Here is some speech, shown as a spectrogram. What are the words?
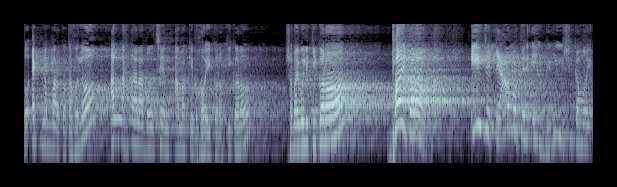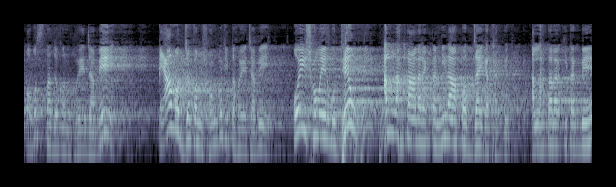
তো এক নম্বর কথা হলো আল্লাহ তাআলা বলছেন, আমাকে ভয় করো। কি করো? সবাই বলি, কি করো? ভয় করো। এই যে কেয়ামতের এই বিভীষিকাময় অবস্থা যখন হয়ে যাবে, কেয়ামত যখন সংগঠিত হয়ে যাবে, ওই সময়ের মধ্যেও আল্লাহ তাআলার একটা নিরাপদ জায়গা থাকবে। আল্লাহ তাআলার কি থাকবে?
